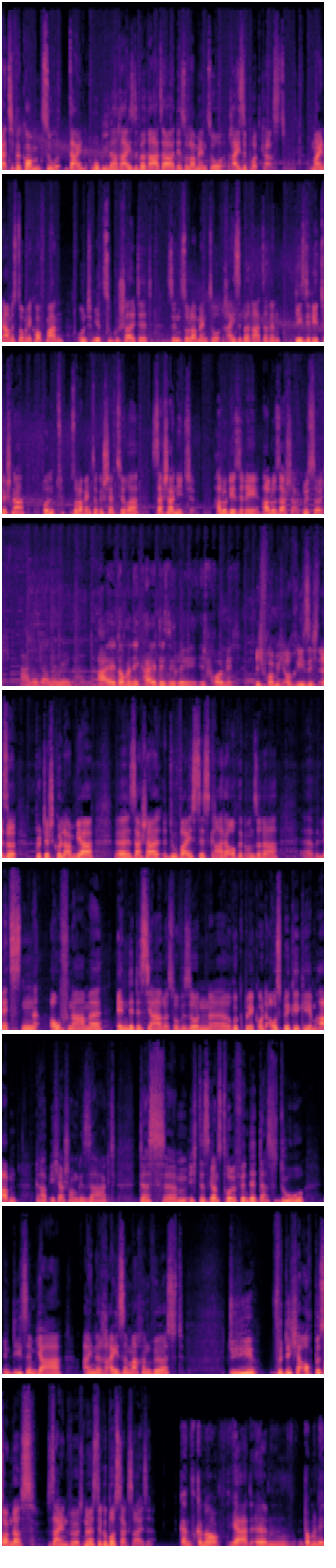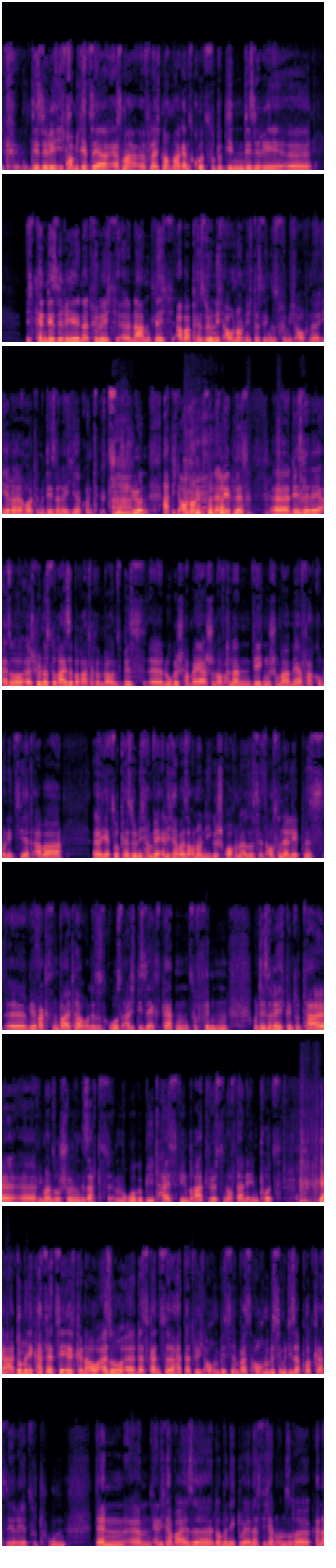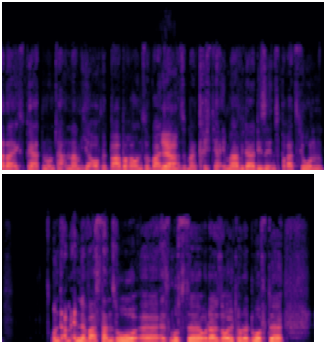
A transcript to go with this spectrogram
Herzlich willkommen zu Dein mobiler Reiseberater, der Solamento Reisepodcast. Mein Name ist Dominik Hoffmann und mir zugeschaltet sind Solamento Reiseberaterin Desiree Tischner und Solamento Geschäftsführer Sascha Nietzsche. Hallo Desiree, hallo Sascha, grüßt euch. Hallo Dominik. Hi Dominik, hi Desiree, ich freue mich. Ich freue mich auch riesig. Also British Columbia, äh, Sascha, du weißt es gerade auch in unserer äh, letzten Aufnahme Ende des Jahres, wo wir so einen äh, Rückblick und Ausblick gegeben haben. Da habe ich ja schon gesagt, dass ähm, ich das ganz toll finde, dass du in diesem Jahr eine Reise machen wirst, die für dich ja auch besonders sein wird. Ne? Das ist eine Geburtstagsreise. Ganz genau. Ja, ähm, Dominik, Desiree, ich freue mich jetzt sehr. Erstmal äh, vielleicht noch mal ganz kurz zu Beginn. Desiree, äh, ich kenne Desiree natürlich äh, namentlich, aber persönlich auch noch nicht. Deswegen ist es für mich auch eine Ehre, heute mit Desiree hier Kontakt zu ah. führen. Hatte ich auch noch nicht so ein Erlebnis. Äh, Desiree, also äh, schön, dass du Reiseberaterin bei uns bist. Äh, logisch haben wir ja schon auf anderen Wegen schon mal mehrfach kommuniziert, aber äh, jetzt so persönlich haben wir ehrlicherweise auch noch nie gesprochen. Also es ist jetzt auch so ein Erlebnis. Äh, wir wachsen weiter und es ist großartig, diese Experten zu finden. Und Desiree, ich bin total, äh, wie man so schön gesagt im Ruhrgebiet, heiß wie ein Bratwürstchen auf deine Inputs. Ja, Dominik hat's erzählt, genau. Also äh, das Ganze hat natürlich auch ein bisschen was, auch ein bisschen mit dieser Podcast-Serie zu tun. Denn ähm, ehrlicherweise, Dominik, du erinnerst dich an unsere Kanada-Experten, unter anderem hier auch mit Barbara und so weiter. Ja. Also man kriegt ja immer wieder diese Inspirationen. Und am Ende war es dann so, äh, es musste oder sollte oder durfte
